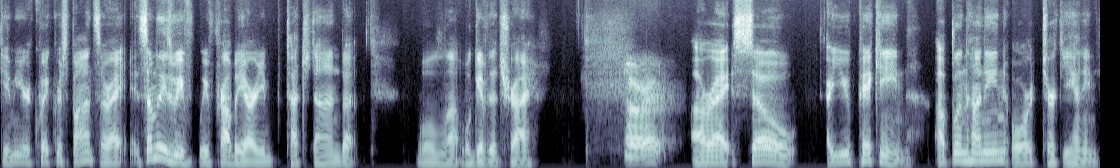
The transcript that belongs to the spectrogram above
give me your quick response. All right, some of these we've we've probably already touched on, but we'll uh, we'll give it a try. All right. All right. So, are you picking upland hunting or turkey hunting?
